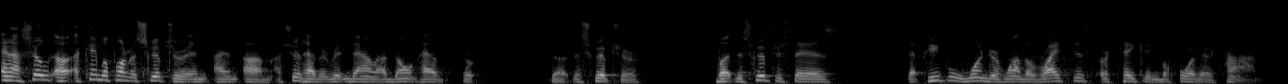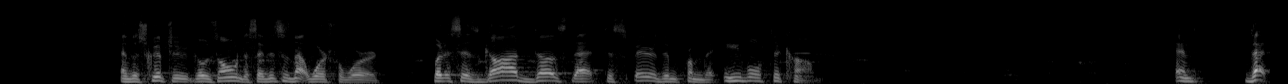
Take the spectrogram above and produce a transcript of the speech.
And I showed, uh, I came upon a scripture, and, and um, I should have it written down. I don't have the, the, the scripture. But the scripture says that people wonder why the righteous are taken before their time. And the scripture goes on to say, this is not word for word, but it says, God does that to spare them from the evil to come. And that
